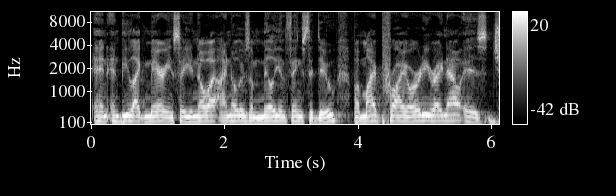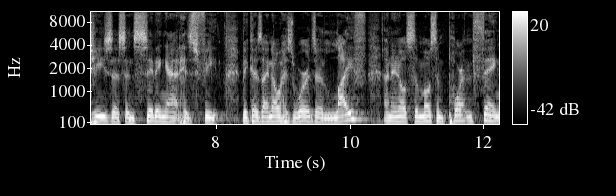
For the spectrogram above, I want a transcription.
and, and be like Mary and say, you know what? I know there's a million things to do, but my priority right now is Jesus and sitting at his feet because I know his words are life and I know it's the most important thing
